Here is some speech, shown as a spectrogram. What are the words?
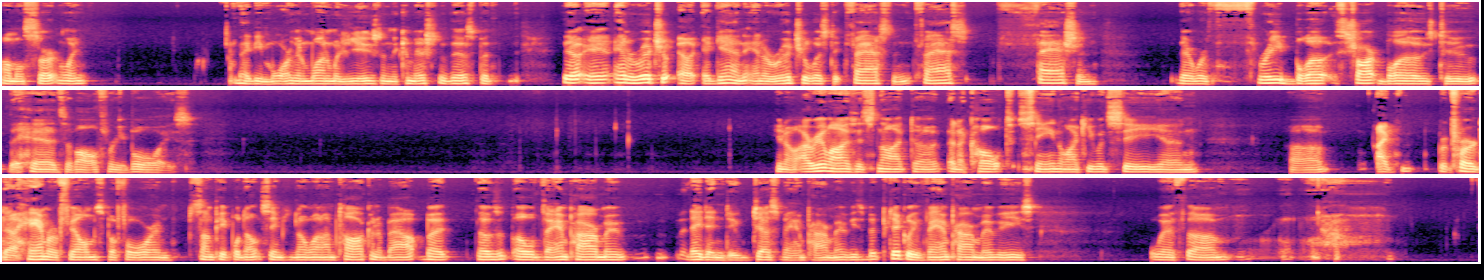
almost certainly. Maybe more than one was used in the commission of this, but in a ritual, uh, again, in a ritualistic fast and fast fashion, there were three blow, sharp blows to the heads of all three boys. You know, I realize it's not uh, an occult scene like you would see in. Uh, I referred to Hammer films before, and some people don't seem to know what I'm talking about. But those old vampire movies, they didn't do just vampire movies, but particularly vampire movies with. Um,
